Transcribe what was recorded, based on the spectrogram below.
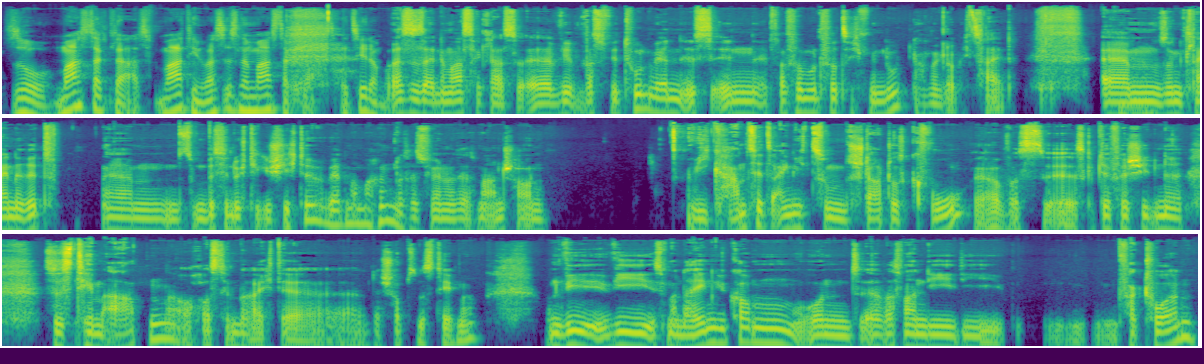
So, Masterclass. Martin, was ist eine Masterclass? Erzähl doch mal. Was ist eine Masterclass? Äh, wir, was wir tun werden, ist in etwa 45 Minuten, haben wir, glaube ich, Zeit, ähm, mhm. so einen kleinen Ritt, ähm, so ein bisschen durch die Geschichte werden wir machen. Das heißt, wir werden uns erstmal anschauen, wie kam es jetzt eigentlich zum Status quo? Ja, was, äh, es gibt ja verschiedene Systemarten, auch aus dem Bereich der, äh, der Shop-Systeme. Und wie, wie ist man da hingekommen und äh, was waren die, die Faktoren,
